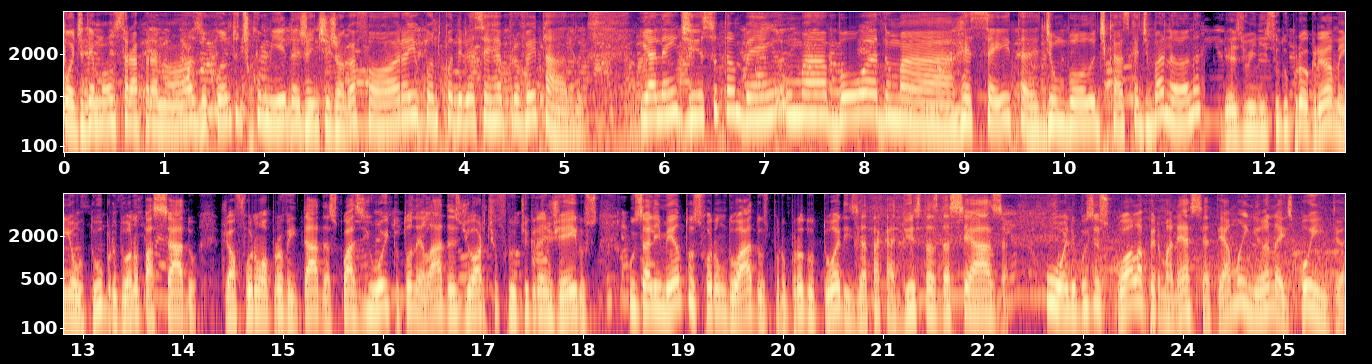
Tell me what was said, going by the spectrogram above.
pôde demonstrar para nós o quanto de comida a gente joga fora e o quanto poderia ser reaproveitado. E além disso, também uma boa de uma receita de um bolo de casca de banana. Desde o início do programa, em outubro do ano passado, já foram aproveitadas quase 8 toneladas de hortifruti granjeiros. Os alimentos foram doados por produtores e atacadistas da SEASA. O ônibus escola permanece até amanhã na Expo Inter.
